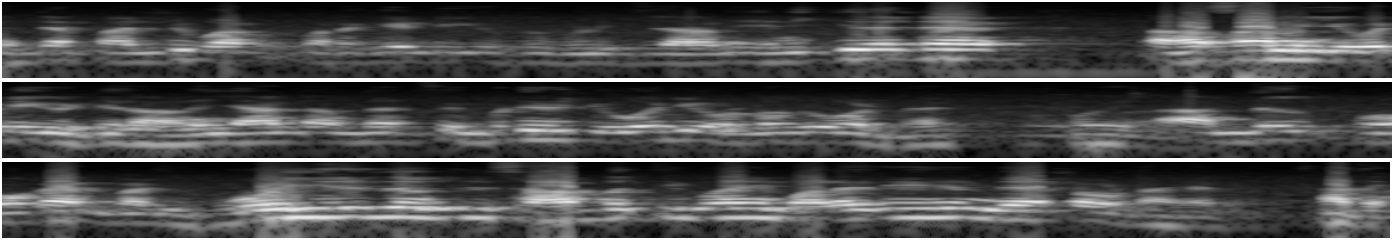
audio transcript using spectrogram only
എന്റെ പല്ല് വടക്കേണ്ടി വിളിച്ചതാണ്. എനിക്ക് തന്നെ ആസാമിൽ ജോലി കിട്ടിയതാണ്. ഞാൻ അന്ന് ഇവിടെ ഒരു ജോലി ഉള്ളത് കൊണ്ട് അന്ന് പോകാൻ പഠിച്ചു പോയിരുന്ന സാമ്പത്തികമായി വളരെയധികം നേട്ടം ഉണ്ടായിരുന്നു. അതെ.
